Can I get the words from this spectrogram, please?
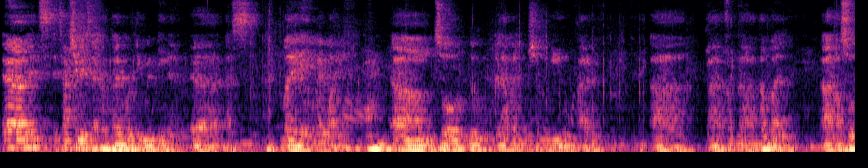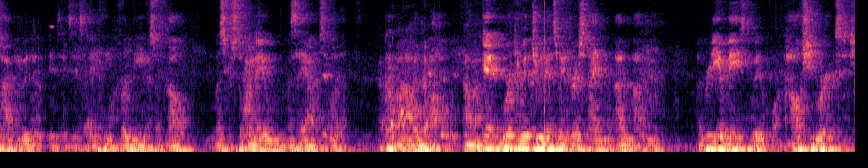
Uh, it's it's actually my second time working with Nina uh, as my my wife. Um, so nung nalaman ko siya magiging parang uh, ka, ka, katambal, uh, I was so happy with it. It, it's, it's I think for me as of now, mas gusto ko na yung masaya ako sa mga Katrabaho. katrabaho. And working with Julia, it's my first time. I'm, I'm, I'm pretty amazed with how she works.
